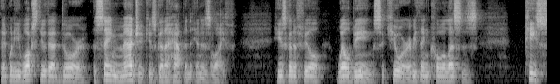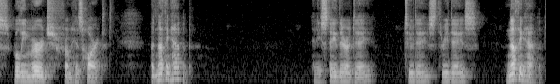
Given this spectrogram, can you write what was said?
that when he walks through that door, the same magic is going to happen in his life. He's going to feel well being, secure, everything coalesces. Peace will emerge from his heart. But nothing happened. And he stayed there a day, two days, three days. Nothing happened.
